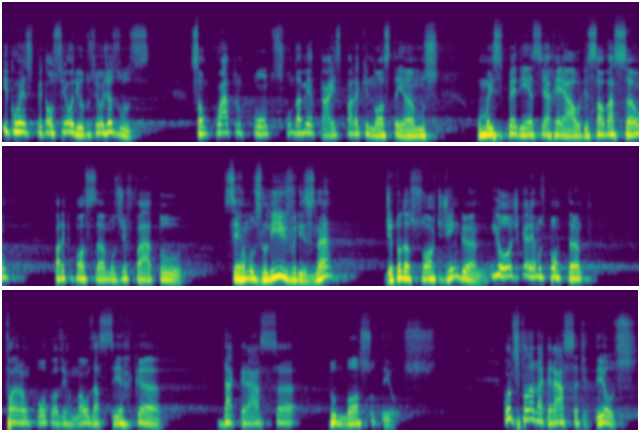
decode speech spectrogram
e com respeito ao senhorio do Senhor Jesus. São quatro pontos fundamentais para que nós tenhamos uma experiência real de salvação, para que possamos de fato sermos livres, né, de toda sorte de engano. E hoje queremos, portanto, falar um pouco aos irmãos acerca da graça do nosso Deus. Quando se fala da graça de Deus,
